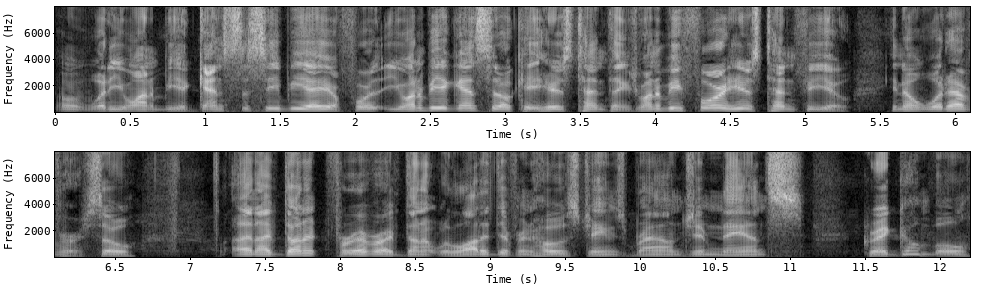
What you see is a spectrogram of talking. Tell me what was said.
oh, what do you want to be against the CBA or for? You want to be against it? Okay, here's 10 things. You want to be for it? Here's 10 for you. You know, whatever. So, and I've done it forever. I've done it with a lot of different hosts James Brown, Jim Nantz, Greg Gumbel,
